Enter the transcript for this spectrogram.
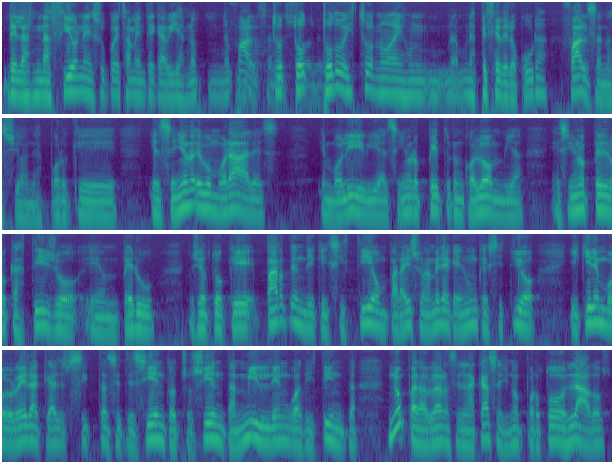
de las naciones supuestamente que había. No, todo esto no es una especie de locura. Falsas naciones, porque el señor Evo Morales en Bolivia, el señor Petro en Colombia, el señor Pedro Castillo en Perú, ¿no es cierto?, que parten de que existía un paraíso en América que nunca existió y quieren volver a que existan 700, 800, 1000 lenguas distintas, no para hablarlas en la casa, sino por todos lados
